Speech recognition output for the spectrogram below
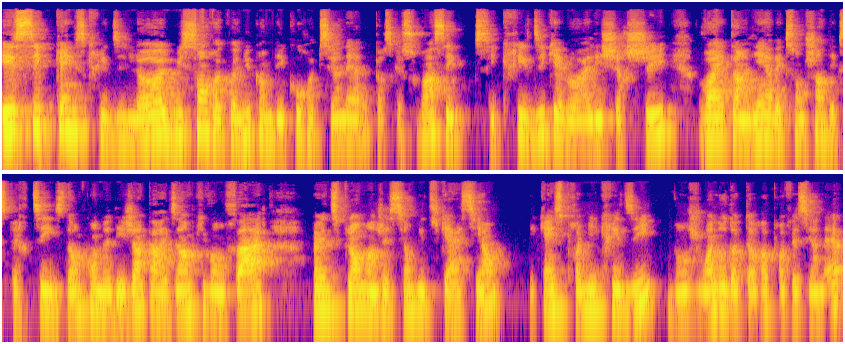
Et ces 15 crédits-là, lui, sont reconnus comme des cours optionnels parce que souvent, ces, ces crédits qu'elle va aller chercher vont être en lien avec son champ d'expertise. Donc, on a des gens, par exemple, qui vont faire un diplôme en gestion d'éducation les 15 premiers crédits vont joindre au doctorat professionnel.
